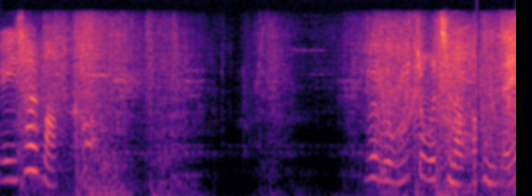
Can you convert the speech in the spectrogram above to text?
에이 설마. 왜 왜 우리 쪽을 지나가 근데?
